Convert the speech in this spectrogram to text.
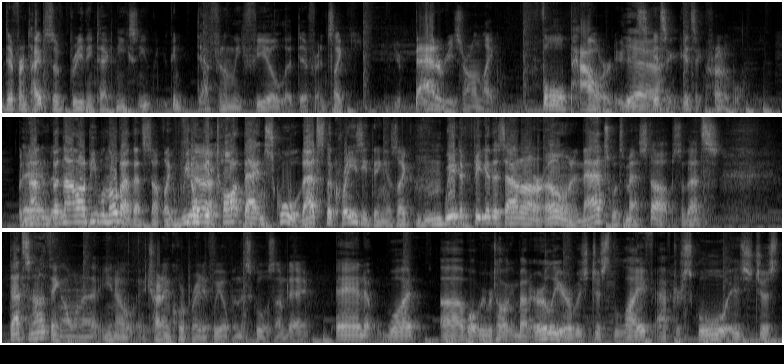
different types of breathing techniques, and you, you can definitely feel a difference. Like your batteries are on like full power, dude. Yeah. It's, it's it's incredible. But not, but not a lot of people know about that stuff. Like we don't get taught that in school. That's the crazy thing. Is like mm-hmm. we had to figure this out on our own, and that's what's messed up. So that's that's another thing I want to you know try to incorporate if we open the school someday. And what uh, what we were talking about earlier was just life after school is just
